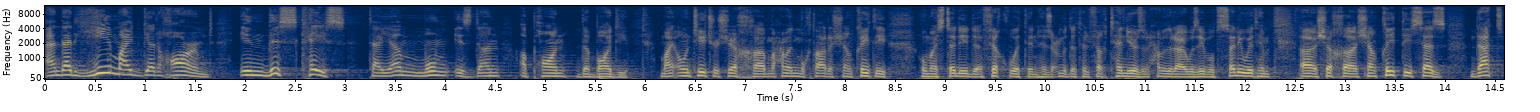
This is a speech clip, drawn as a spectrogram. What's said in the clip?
and that he might get harmed in this case tayammum is done upon the body. My own teacher, Sheikh uh, Muhammad Mukhtar al-Shanqiti, whom I studied fiqh with in his Umdat al-Fiqh 10 years, alhamdulillah, I was able to study with him. Uh, Sheikh uh, Shanqiti says that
